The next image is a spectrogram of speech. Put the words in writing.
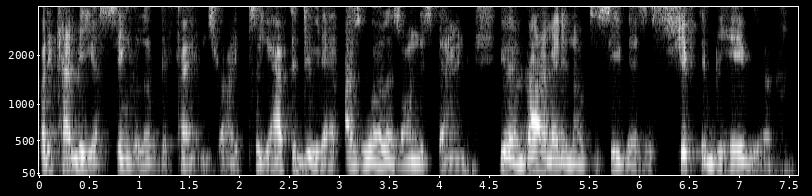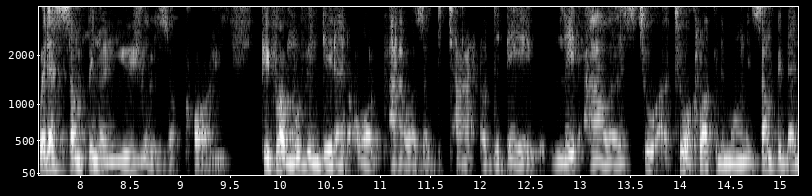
but it can be your single of defense, right? So you have to do that as well as understand your environment enough to see if there's a shift in behavior, whether something unusual is occurring. People are moving data at all hours of the time of the day, late hours, two, two o'clock in the morning, something that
